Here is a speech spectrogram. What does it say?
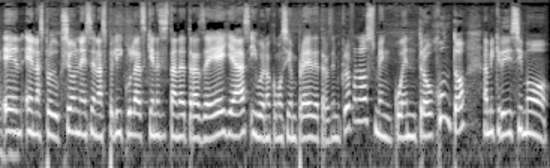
en, en las producciones, en las películas, quiénes están detrás de ellas. Y bueno, como siempre, detrás de micrófonos me encuentro junto a mi queridísimo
